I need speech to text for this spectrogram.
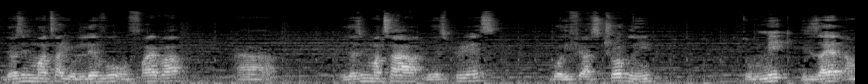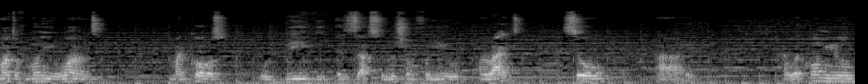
It doesn't matter your level on Fiverr, uh, it doesn't matter your experience, but if you are struggling to make the desired amount of money you want, my course would be the exact solution for you. Alright? So I I welcome you.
